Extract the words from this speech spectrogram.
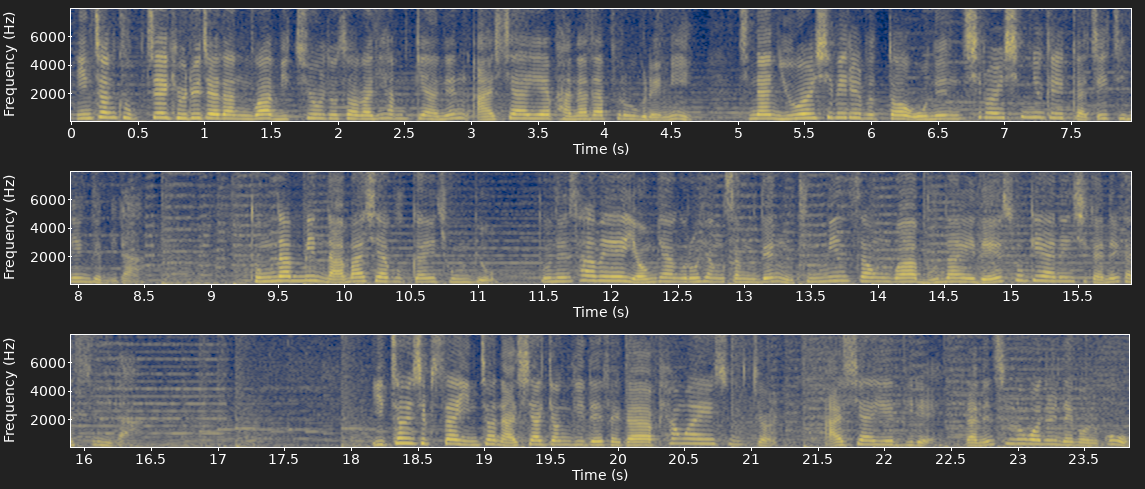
인천국제교류재단과 미추홀 도서관이 함께하는 아시아의 바나다 프로그램이 지난 6월 11일부터 오는 7월 16일까지 진행됩니다. 동남 및 남아시아 국가의 종교 또는 사회의 영향으로 형성된 국민성과 문화에 대해 소개하는 시간을 갖습니다. 2014 인천 아시아 경기 대회가 평화의 숨결, 아시아의 미래라는 슬로건을 내걸고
